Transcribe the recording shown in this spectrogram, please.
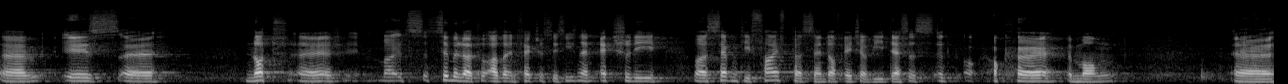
um, is uh, not uh, it's similar to other infectious diseases, and actually, well, 75% of HIV deaths occur among uh,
